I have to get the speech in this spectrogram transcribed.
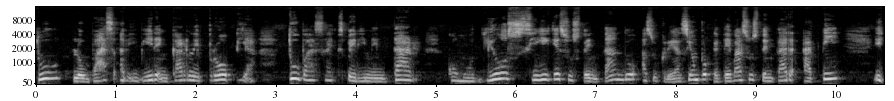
tú lo vas a vivir en carne propia, tú vas a experimentar cómo Dios sigue sustentando a su creación porque te va a sustentar a ti y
